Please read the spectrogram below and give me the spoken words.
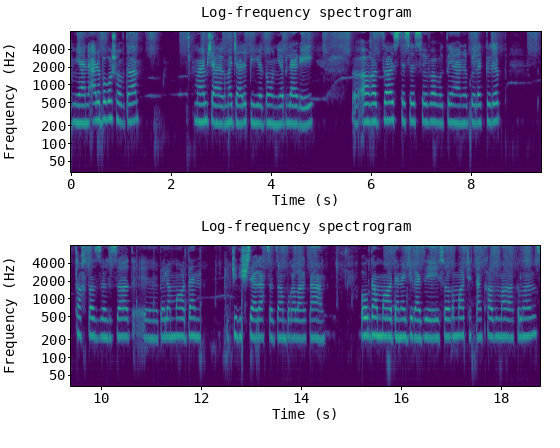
yəni Əli Babaşovda mənim şəhərimə gəlib bir yerdə oynaya bilərik. Ağaclar istəsə Survivor'da yəni belə qırıb taxta zırzad, ə, belə madən girişləri açacağam buralardan. Oradan madənə girəcəyik. Sonra marketdən kazma qılınc,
